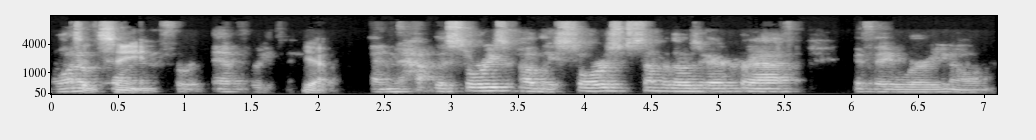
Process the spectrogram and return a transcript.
one It's of insane. for everything. Yeah. And how, the stories of how they sourced some of those aircraft, if they were, you know,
